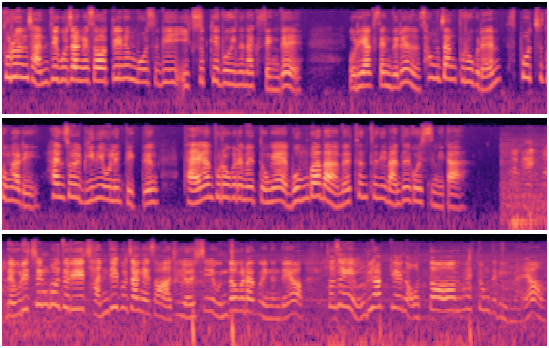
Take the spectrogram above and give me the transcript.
푸른 잔디구장에서 뛰는 모습이 익숙해 보이는 학생들. 우리 학생들은 성장 프로그램, 스포츠 동아리, 한솔 미니 올림픽 등 다양한 프로그램을 통해 몸과 마음을 튼튼히 만들고 있습니다. 네, 우리 친구들이 잔디구장에서 아주 열심히 운동을 하고 있는데요. 선생님, 우리 학교에는 어떤 활동들이 있나요?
